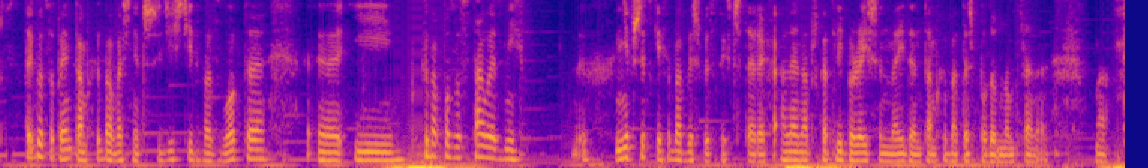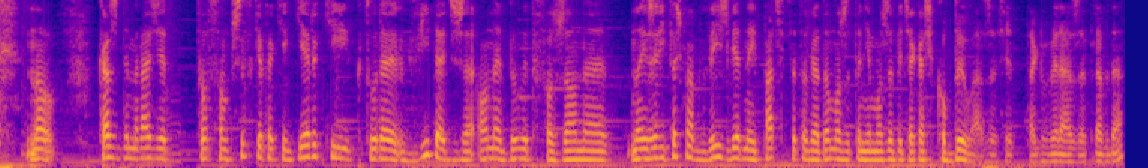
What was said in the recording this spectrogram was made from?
z tego co pamiętam, chyba właśnie 32 zł y, i chyba pozostałe z nich nie wszystkie chyba wyszły z tych czterech, ale na przykład Liberation Maiden tam chyba też podobną cenę ma. No, w każdym razie to są wszystkie takie gierki, które widać, że one były tworzone. No, jeżeli coś ma wyjść w jednej paczce, to wiadomo, że to nie może być jakaś kobyła, że się tak wyrażę, prawda?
